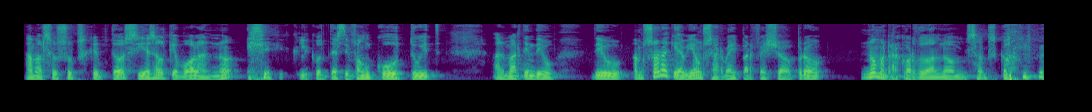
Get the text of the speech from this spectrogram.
amb els seus subscriptors, si és el que volen, no? I li contesti, fa un quote tweet, el Martin diu, diu, em sona que hi havia un servei per fer això, però no me'n recordo del nom, saps? Com,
